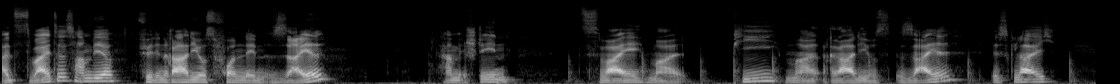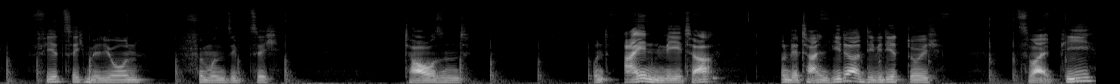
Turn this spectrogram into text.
als zweites haben wir für den Radius von dem Seil, haben wir stehen 2 mal Pi mal Radius Seil ist gleich 40 Millionen 75.000 und 1 Meter und wir teilen wieder, dividiert durch 2pi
